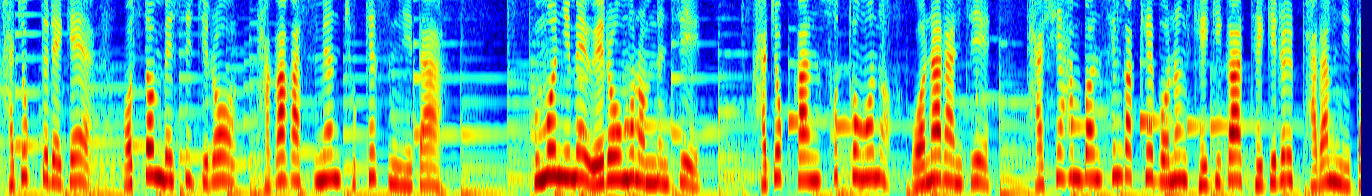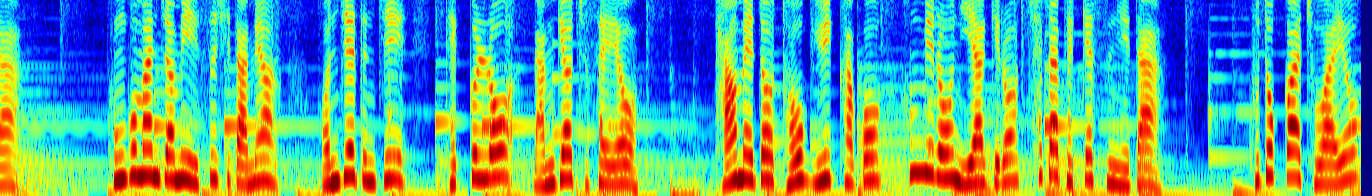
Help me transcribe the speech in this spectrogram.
가족들에게 어떤 메시지로 다가갔으면 좋겠습니다. 부모님의 외로움은 없는지, 가족 간 소통은 원활한지 다시 한번 생각해 보는 계기가 되기를 바랍니다. 궁금한 점이 있으시다면 언제든지 댓글로 남겨주세요. 다음에도 더욱 유익하고 흥미로운 이야기로 찾아뵙겠습니다. 구독과 좋아요,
